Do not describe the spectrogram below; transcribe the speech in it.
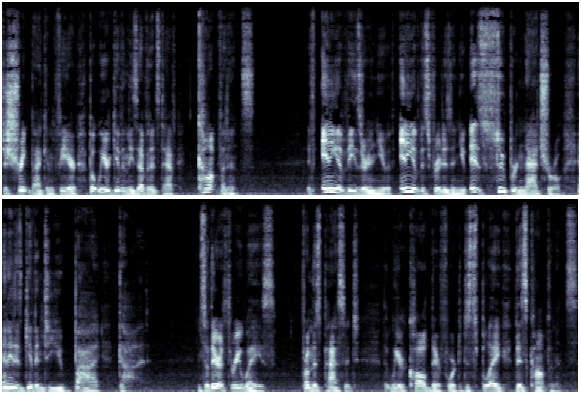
to shrink back in fear, but we are given these evidence to have confidence. If any of these are in you, if any of this fruit is in you, it is supernatural and it is given to you by God. And so there are three ways from this passage that we are called, therefore, to display this confidence,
